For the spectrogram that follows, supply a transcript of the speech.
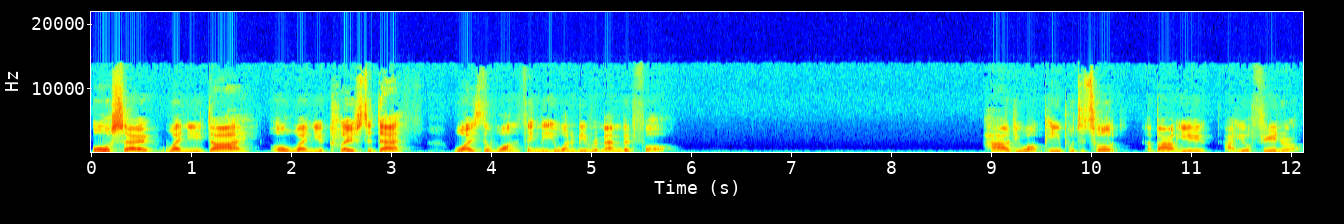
Also, when you die or when you're close to death, what is the one thing that you want to be remembered for? How do you want people to talk about you at your funeral?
